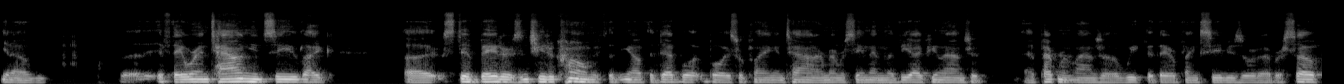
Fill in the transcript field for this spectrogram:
you know, if they were in town, you'd see like uh, Stiv Bators and Cheetah Chrome if the you know if the Dead Boys were playing in town. I remember seeing them in the VIP lounge at, at Peppermint Lounge a week that they were playing CB's or whatever. So,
